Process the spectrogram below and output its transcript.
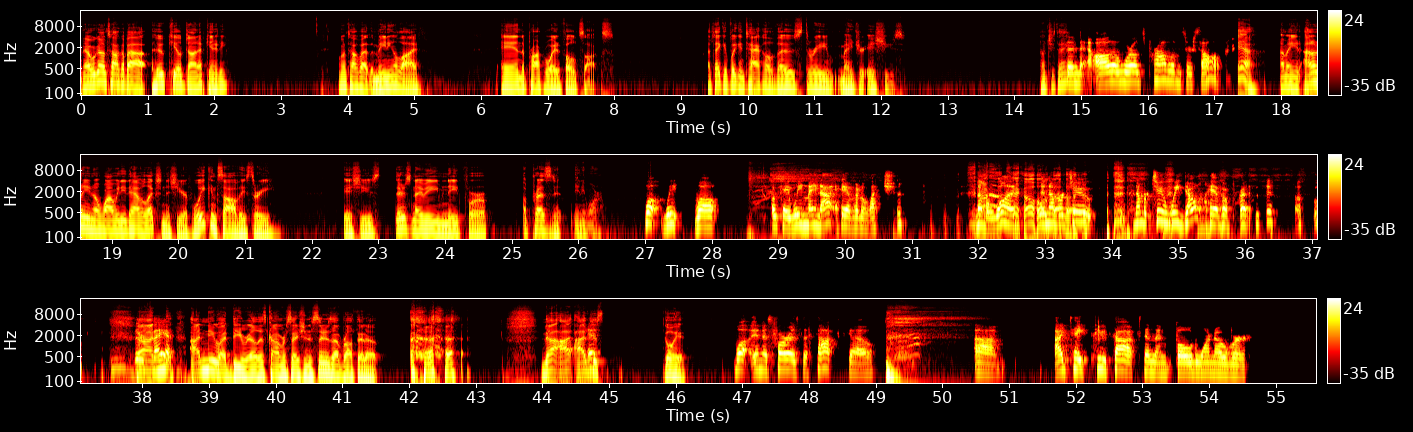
Now, we're going to talk about who killed John F. Kennedy. We're going to talk about the meaning of life and the proper way to fold socks. I think if we can tackle those three major issues, don't you think? Then all the world's problems are solved. Yeah. I mean, I don't even know why we need to have an election this year. If we can solve these three issues, there's no even need for a president anymore. Well, we well, okay, we may not have an election. number one, and number two, number two, we don't have a president. So I, knew, I knew I'd derail this conversation as soon as I brought that up. no, I, I and, just go ahead. Well, and as far as the socks go, um, I take two socks and then fold one over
